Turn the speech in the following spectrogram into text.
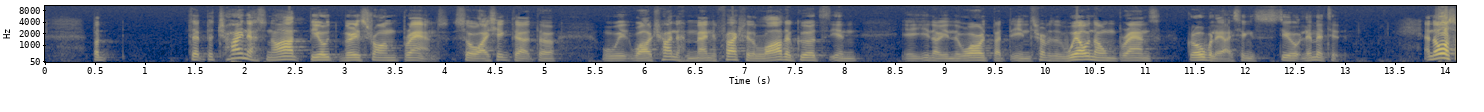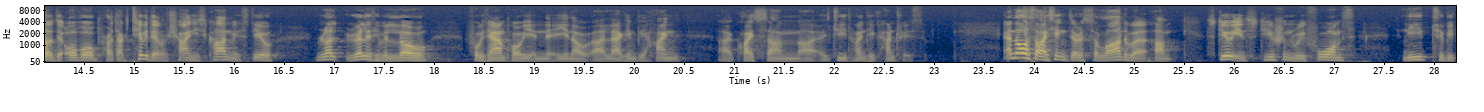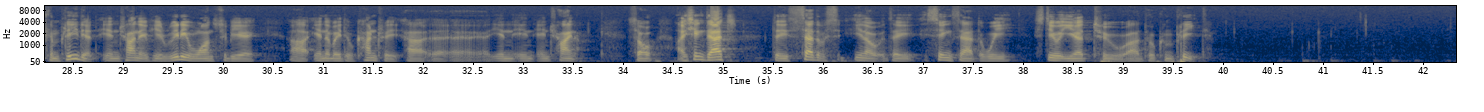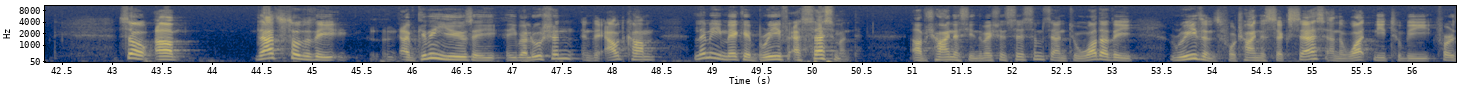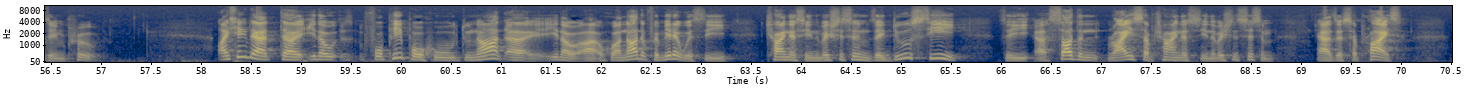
that, but China has not built very strong brands. So I think that uh, we, while China manufactured a lot of goods in, you know, in the world, but in terms of well-known brands, globally, I think it's still limited. And also the overall productivity of the Chinese economy is still re relatively low, for example, in, you know, uh, lagging behind uh, quite some uh, G20 countries. And also I think there's a lot of uh, um, still institutional reforms need to be completed in China if it really wants to be uh, innovative country uh, in, in, in China. So I think that's the set of, you know, the things that we still yet to, to complete. So uh, that's sort of the, I've given you the evolution and the outcome. Let me make a brief assessment of China's innovation systems and to what are the reasons for China's success and what need to be further improved. I think that uh, you know, for people who do not, uh, you know, uh, who are not familiar with the China's innovation system, they do see the uh, sudden rise of China's innovation system as a surprise.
